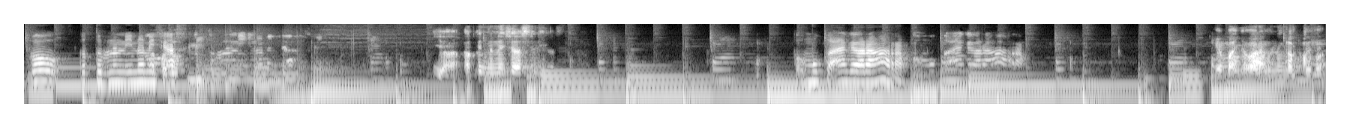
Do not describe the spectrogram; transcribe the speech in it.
Kau keturunan Indonesia asli. iya aku Indonesia asli Kok mukanya kayak orang Arab? Kok mukanya kayak orang Arab? ya banyak orang yang gitu pak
